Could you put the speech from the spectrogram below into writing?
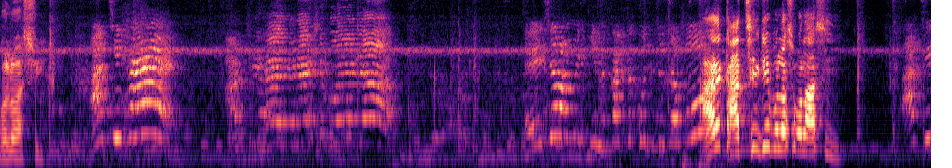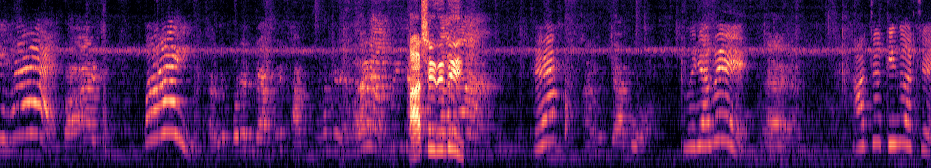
বলো আসি। আছি হ্যাঁ। এই যে আমি কেনাকাটা করতে যাব। আরে কাছে গিয়ে বলো বলো আসি আছি হ্যাঁ বাই আসি দিদি। হ্যাঁ? তুমি যাবে? আচ্ছা ঠিক আছে।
